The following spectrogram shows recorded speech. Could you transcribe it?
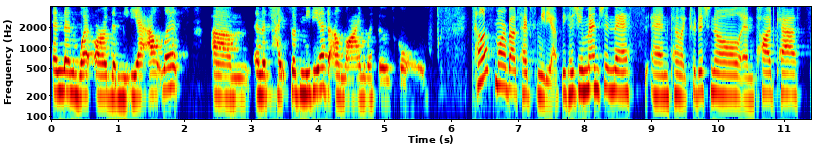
and then what are the media outlets um, and the types of media that align with those goals. Tell us more about types of media because you mentioned this and kind of like traditional and podcasts.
